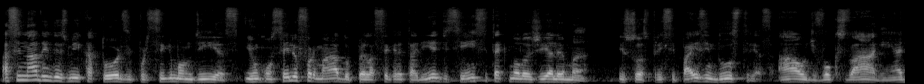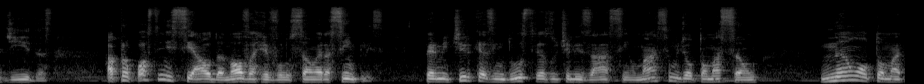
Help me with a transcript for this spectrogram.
Assinado em 2014 por Sigmund Dias e um conselho formado pela Secretaria de Ciência e Tecnologia alemã e suas principais indústrias, Audi, Volkswagen, Adidas, a proposta inicial da nova revolução era simples: permitir que as indústrias utilizassem o máximo de automação, não, automa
